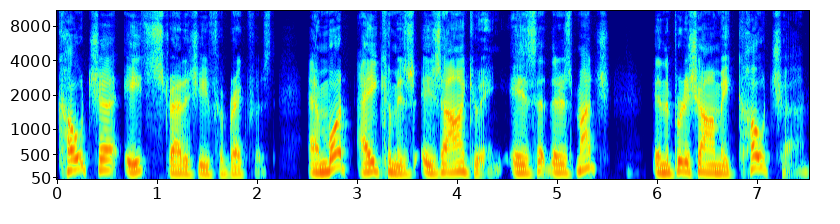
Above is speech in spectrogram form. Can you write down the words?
culture eats strategy for breakfast. And what Akam is, is arguing is that there is much in the British Army culture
